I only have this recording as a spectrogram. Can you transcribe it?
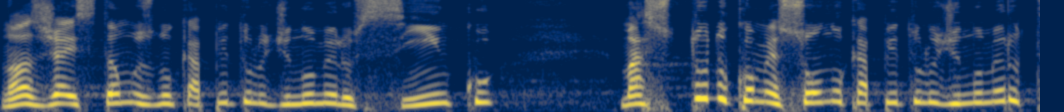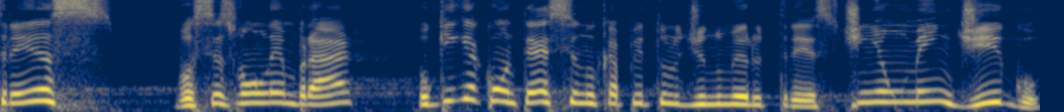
nós já estamos no capítulo de número 5, mas tudo começou no capítulo de número 3. Vocês vão lembrar. O que, que acontece no capítulo de número 3? Tinha um mendigo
